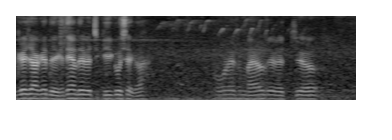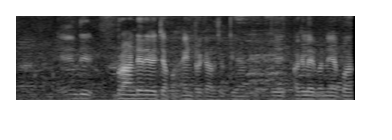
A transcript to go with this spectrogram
ਅੱਗੇ ਜਾ ਕੇ ਦੇਖਦੇ ਹਾਂ ਇਹਦੇ ਵਿੱਚ ਕੀ ਕੁਛ ਹੈਗਾ। ਹੁਣ ਇਸ ਮਹਿਲ ਦੇ ਵਿੱਚ, ਇਹਦੇ ਬਰਾਂਡੇ ਦੇ ਵਿੱਚ ਆਪਾਂ ਐਂਟਰ ਕਰ ਚੁੱਕੇ ਹਾਂ ਤੇ ਅਗਲੇ ਬੰਨੇ ਆਪਾਂ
